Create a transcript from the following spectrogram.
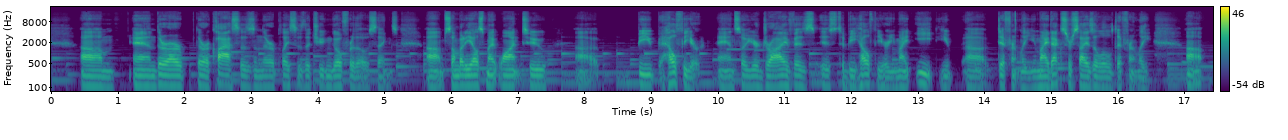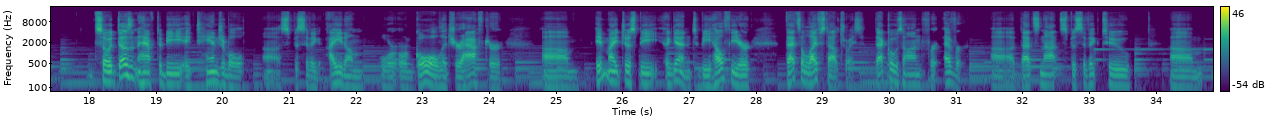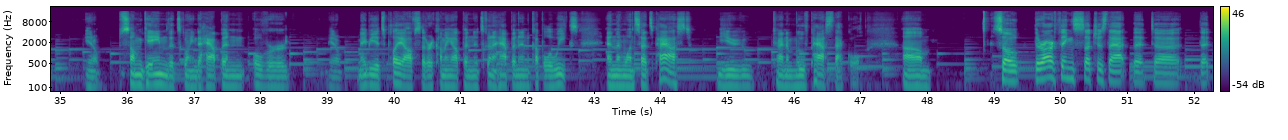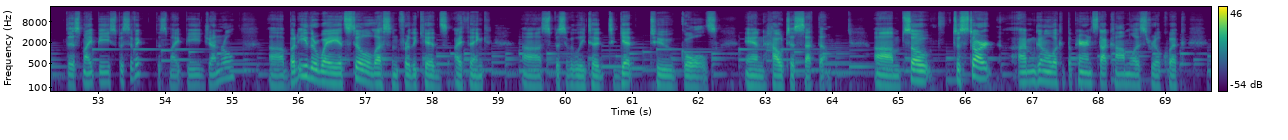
Um, and there are there are classes and there are places that you can go for those things. Um, somebody else might want to uh, be healthier, and so your drive is is to be healthier. You might eat you uh, differently. You might exercise a little differently. Uh, so it doesn't have to be a tangible, uh, specific item or, or goal that you're after. Um, it might just be, again, to be healthier. That's a lifestyle choice that goes on forever. Uh, that's not specific to, um, you know, some game that's going to happen over, you know, maybe it's playoffs that are coming up and it's going to happen in a couple of weeks. And then once that's passed, you kind of move past that goal. Um, so there are things such as that that uh, that this might be specific, this might be general, uh, but either way, it's still a lesson for the kids, I think, uh, specifically to to get to goals and how to set them. Um, so to start, I'm going to look at the parents.com list real quick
